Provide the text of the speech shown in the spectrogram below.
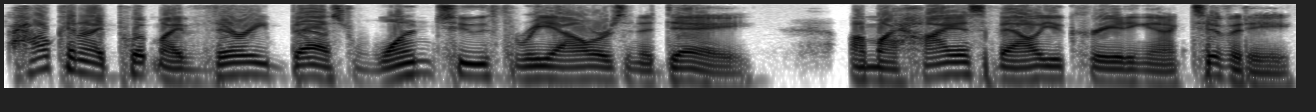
how can I put my very best one, two, three hours in a day on my highest value creating activity?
